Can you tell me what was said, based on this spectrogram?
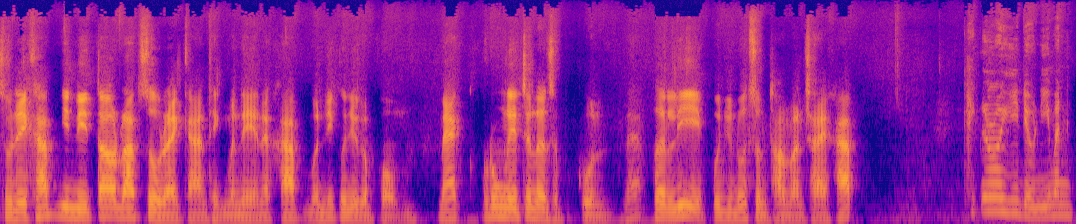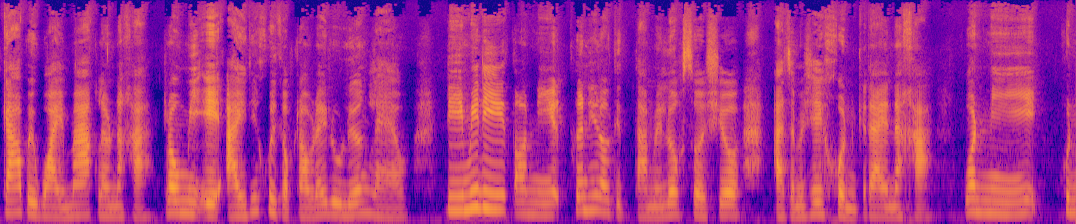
สวัสดีครับ ยินดีต้อนรับสู่รายการ Tech Monday นะครับ วันนี้คุณอยู่กับผม แม็กรุ่งฤทธิ์เจริญสุภกุลและเพอร์ลี่ปุญญนุสุนทรวันชัยครับ เทคโนโลยีเดี๋ยวนี้มันก้าวไปไวมากแล้วนะคะ เรามี AI ที่คุยกับเราได้รู้เรื่องแล้ว ดีไม่ดีตอนนี้เพื่อนที่เราติดตามในโลกโซเชียลอาจจะไม่ใช่คนก็ได้นะคะ วันนี้คุณ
